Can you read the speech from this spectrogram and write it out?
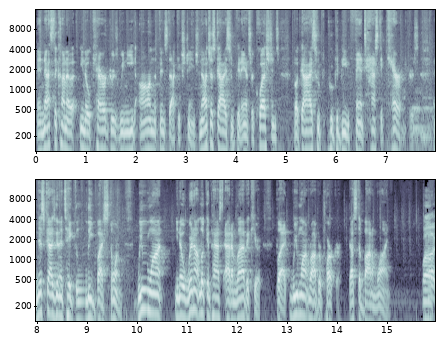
and that's the kind of you know characters we need on the Finstock Exchange. Not just guys who can answer questions, but guys who who could be fantastic characters. And this guy's going to take the league by storm. We want you know we're not looking past Adam Lavick here, but we want Robert Parker. That's the bottom line. Well, uh,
